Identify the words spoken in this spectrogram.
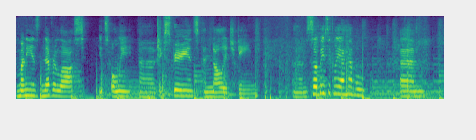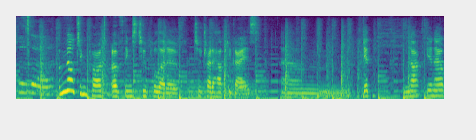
money is never lost. It's only uh, experience and knowledge gained. Um, so basically, I have a, um, a melting pot of things to pull out of to try to help you guys um, get knocking out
